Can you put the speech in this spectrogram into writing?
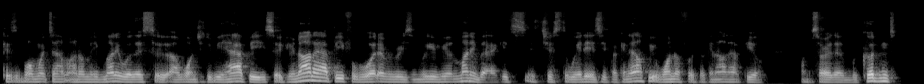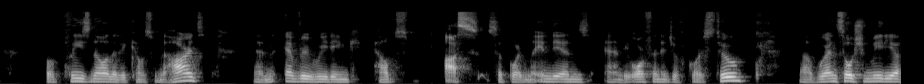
because one more time, I don't make money with this. So I want you to be happy. So if you're not happy for whatever reason, we give you money back. It's, it's just the way it is. If I can help you, wonderful. If I cannot help you, I'm sorry that we couldn't, but please know that it comes from the heart. And every reading helps us support my Indians and the orphanage, of course, too. Uh, we're on social media,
